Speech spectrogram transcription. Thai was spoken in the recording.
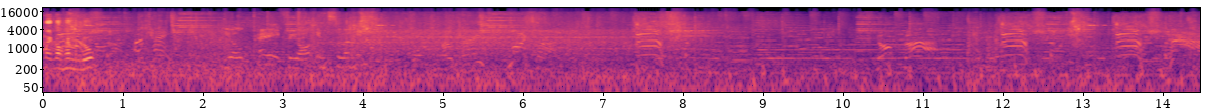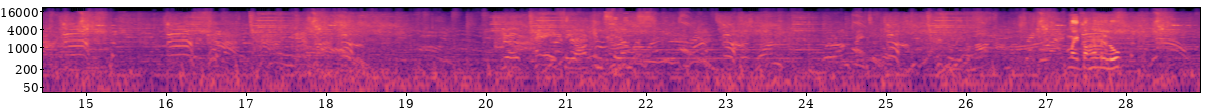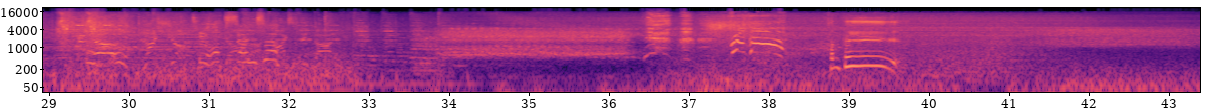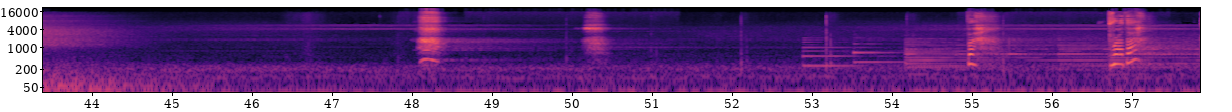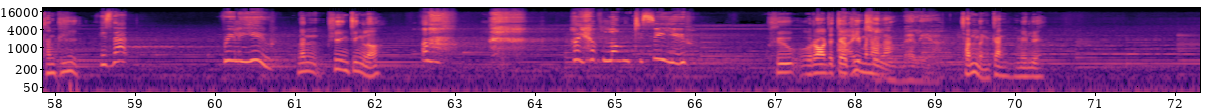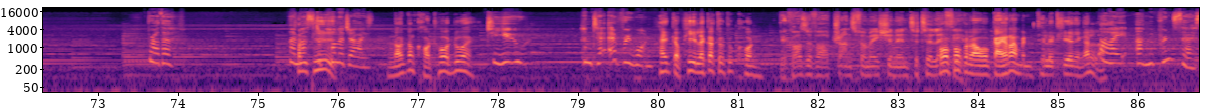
ไม่ต้องให้มันลุก Okay. You'll pay for your insolence. Okay, my turn. Not bad. You'll pay for your insolence. Just one. We're unbeatable. This'll leave a mark. Cigarette. ไม่ต้องให้มันลุก Nice shot. Blood sensor. Nicely done. ท่านพี่ But. Brother? ท่านพี่ Is that. Really you? นั่นพี่จริงๆเหรอ I have longed to see you. คือรอจะเจอพี่มานานแล้ว Melia. ฉันเหมือนกันเมเลีย Brother. I Thân must Phi. apologize น้องต้องขอโทษด้วย to you and to everyone. ให้กับพี่และก็ทุกๆคน Because of our transformation into เพราะพวก Telethia. เรากลายร่างเป็นเทเลเทียอย่างนั้นเหรอ I am a princess.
